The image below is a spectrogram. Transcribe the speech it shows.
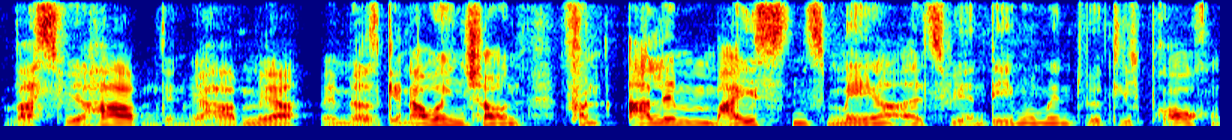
was wir haben. Denn wir haben ja, wenn wir genau hinschauen, von allem meistens mehr, als wir in dem Moment wirklich brauchen.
